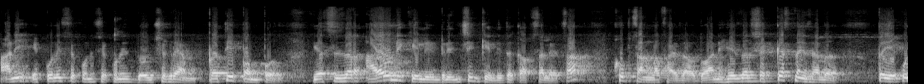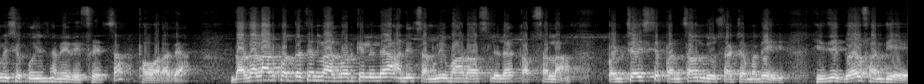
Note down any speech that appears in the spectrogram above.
आणि एकोणीस एकोणीस एकोणीस दोनशे ग्रॅम प्रतिपंप याची जर आळवणी केली ड्रिंचिंग केली तर कापसाला याचा खूप चांगला फायदा होतो. आणि हे जर शक्यच नाही झालं तर एकोणीस एकोणीस आणि रिफ्रेशचा फवारा द्या. दादा लाड पद्धतीने लागवड केलेल्या आणि चांगली वाढ असलेल्या कापसाला पंचेचाळीस ते पंचावन्न दिवसाच्या मध्ये ही जी गळ फांदी आहे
